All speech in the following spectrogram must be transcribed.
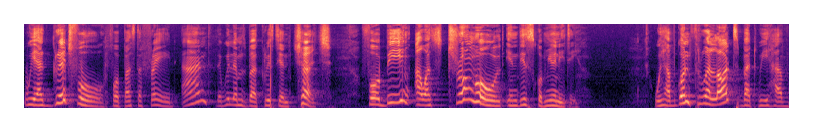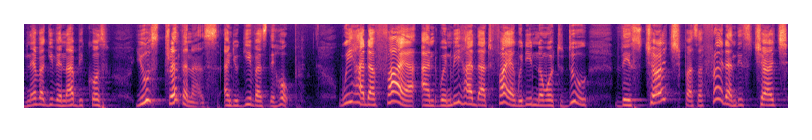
we are grateful for Pastor Fred and the Williamsburg Christian Church for being our stronghold in this community. We have gone through a lot, but we have never given up because you strengthen us and you give us the hope. We had a fire, and when we had that fire, we didn't know what to do. This church, Pastor Fred and this church,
